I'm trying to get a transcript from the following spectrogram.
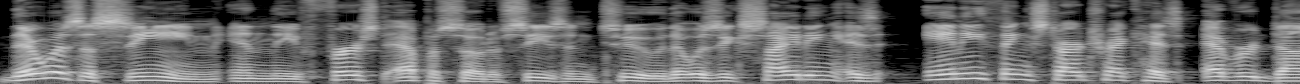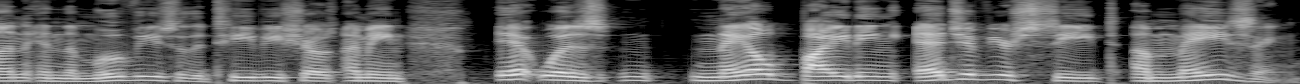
There was a scene in the first episode of season two that was exciting as anything Star Trek has ever done in the movies or the TV shows. I mean, it was nail biting, edge of your seat, amazing.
